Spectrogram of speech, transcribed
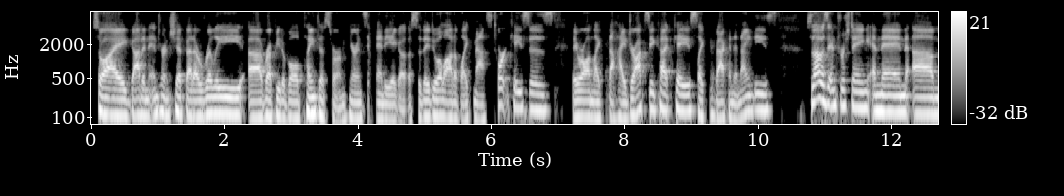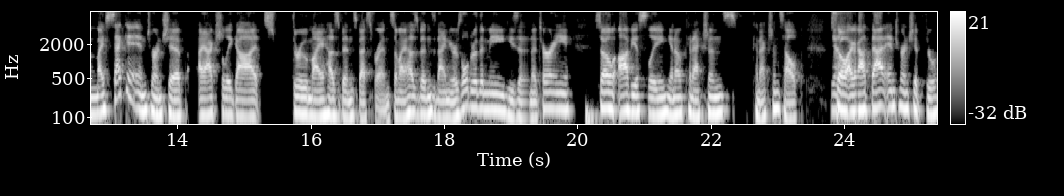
So I got an internship at a really uh, reputable plaintiffs firm here in San Diego. So they do a lot of like mass tort cases. They were on like the hydroxycut case, like back in the 90s. So that was interesting. And then um, my second internship, I actually got through my husband's best friend. So my husband's nine years older than me. He's an attorney. So obviously, you know, connections, connections help. Yeah. So I got that internship through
